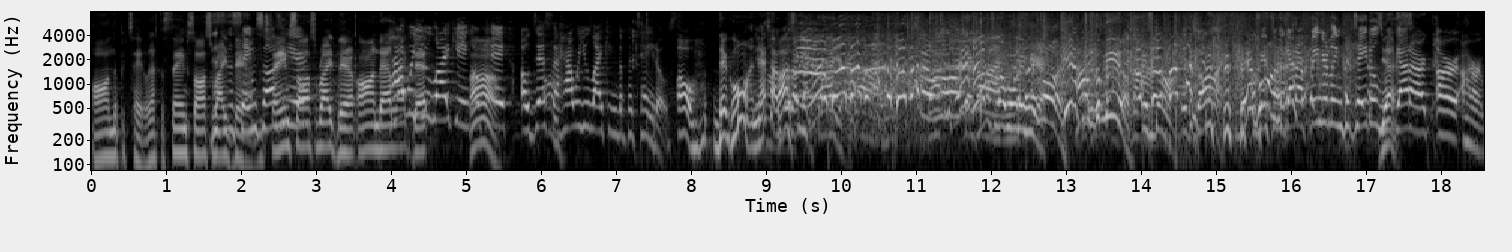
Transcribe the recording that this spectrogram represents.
on the potato. That's the same sauce This right is the there. same sauce Same here? sauce right there on that How like are that. you liking, Uh. okay, Odessa, how are you liking the potatoes? Oh, they're going. That's how I good see I fire. That's what I want to hear. How's the meal? It's gone. It's gone. okay, so we got our fingerling potatoes, Yes. we got our, our, our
